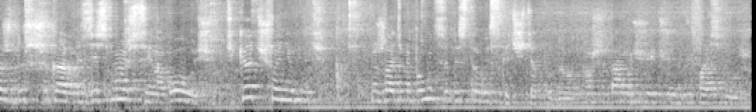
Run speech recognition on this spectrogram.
тоже душ шикарный. Здесь моешься и на голову еще текет что-нибудь. Ну, желательно помыться и быстро выскочить оттуда, потому что там еще и что-нибудь упасть может.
